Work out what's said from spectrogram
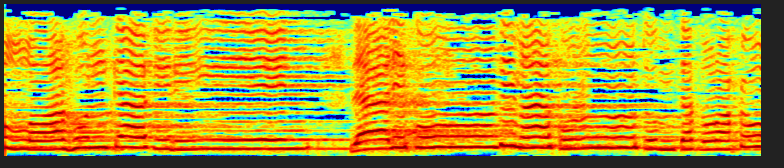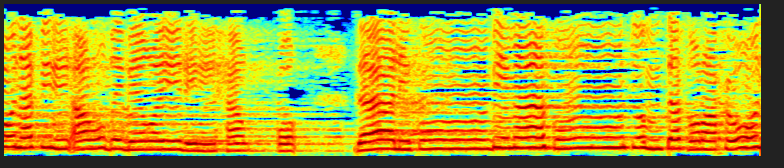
الله الكافرين. ذلكم بما كنتم تفرحون في الأرض بغير الحق. ذلكم بما كنتم تفرحون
